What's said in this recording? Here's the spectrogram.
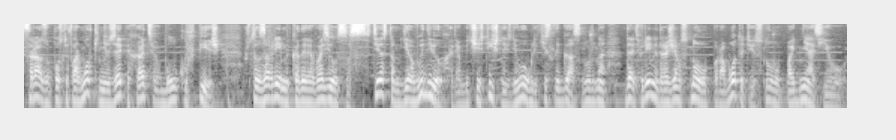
Сразу после формовки нельзя пихать булку в печь. Потому что за время, когда я возился с тестом, я выдавил хотя бы частично из него углекислый газ. Нужно дать время дрожжам снова поработать и снова поднять его.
